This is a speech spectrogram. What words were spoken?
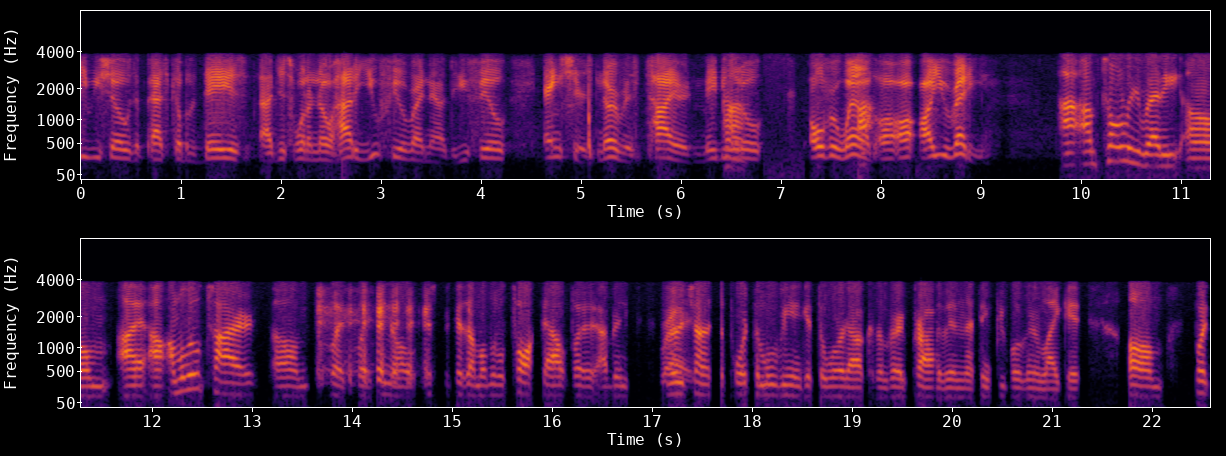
TV shows the past couple of days. I just want to know how do you feel right now? Do you feel anxious, nervous, tired, maybe a little overwhelmed, or, or are you ready? I, I'm totally ready. Um, I, I'm a little tired, um, but but you know, just because I'm a little talked out. But I've been right. really trying to support the movie and get the word out because I'm very proud of it, and I think people are going to like it. Um, but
